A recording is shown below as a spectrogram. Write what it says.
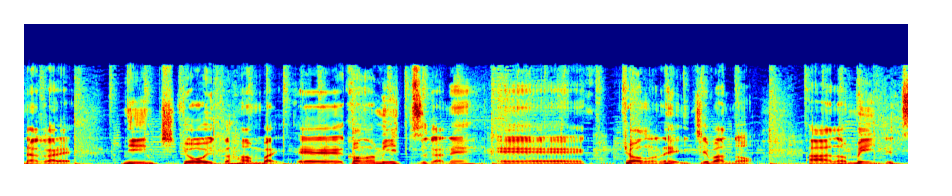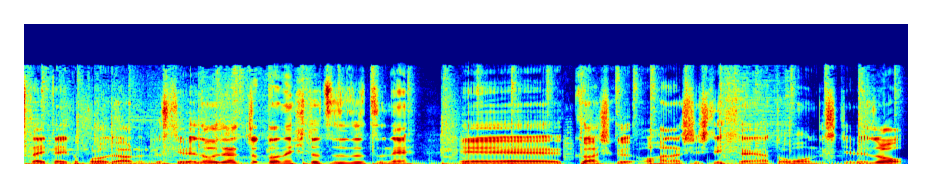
流れ。認知教育販売、えーこの3つがね、えー今日のね一番のあのメインで伝えたいところではあるんですけれどじゃあちょっとね1つずつね、えー詳しくお話ししていきたいなと思うんですけれど、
